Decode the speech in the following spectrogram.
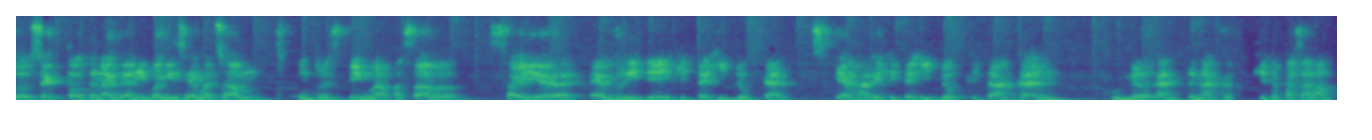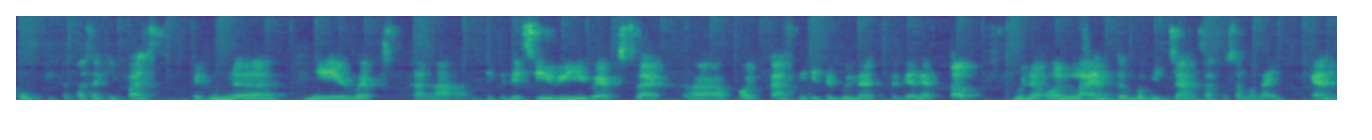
So sektor tenaga ni bagi saya macam interesting lah pasal saya every day kita hidup kan setiap hari kita hidup kita akan gunakan tenaga. Kita pasang lampu kita pasang kipas kita guna ni web uh, kita punya Siri website uh, podcast ni kita guna kita punya laptop guna online untuk berbincang satu sama lain kan?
